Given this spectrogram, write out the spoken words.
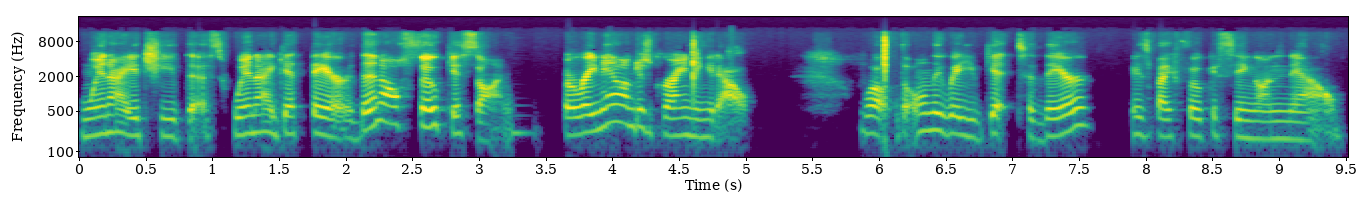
when I achieve this, when I get there, then I'll focus on. But right now, I'm just grinding it out. Well, the only way you get to there is by focusing on now.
